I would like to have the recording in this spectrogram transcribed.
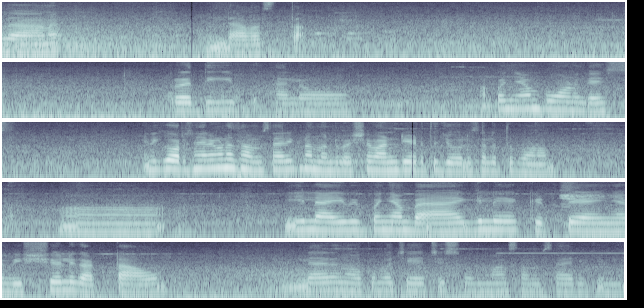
അതാണ് എന്റെ അവസ്ഥ. പ്രദീപ് ഹലോ. അപ്പം ഞാൻ പോവാണ് ഗൈസ്. എനിക്ക് കുറച്ച് നേരം കൂടെ സംസാരിക്കണമെന്നുണ്ട്. പക്ഷേ വണ്ടി എടുത്ത് ജോലി സ്ഥലത്ത് പോകണം ഈ ലൈവ് ഇപ്പം ഞാൻ ബാഗിൽ കിട്ടി കഴിഞ്ഞാൽ വിഷ്വൽ കട്ടാവും. എല്ലാവരും നോക്കുമ്പോൾ ചേച്ചി സുമ്മാ സംസാരിക്കുന്നു.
